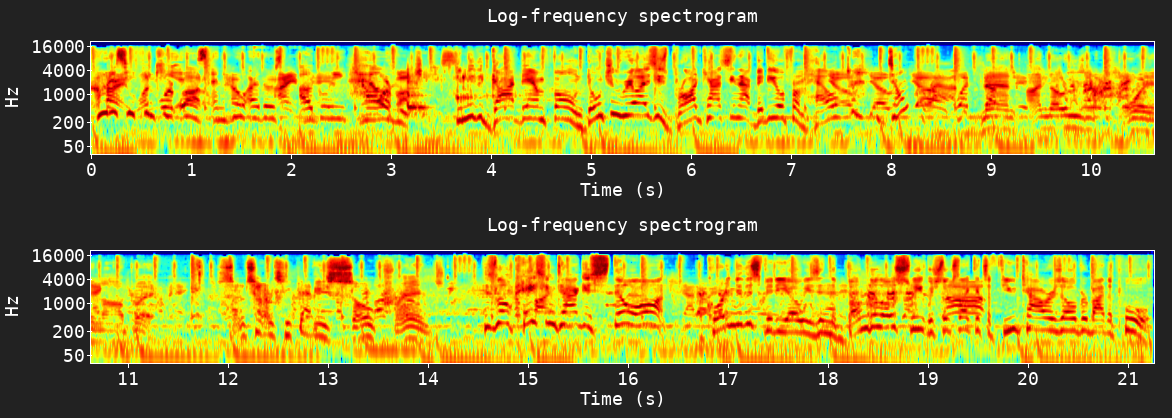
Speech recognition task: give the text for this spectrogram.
Who does he one think more he is? bottle. And who are those me, ugly man. Hell more hoochies? Give me the goddamn phone. Don't you realize he's broadcasting that video from hell? Yo, yo, Don't yo, grab. what's up, Man, I know he's my boy and all, but sometimes he could be so cringe. His location tag is still on. According to this video, he's in the bungalow suite, which looks like it's a few towers over by the pool.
